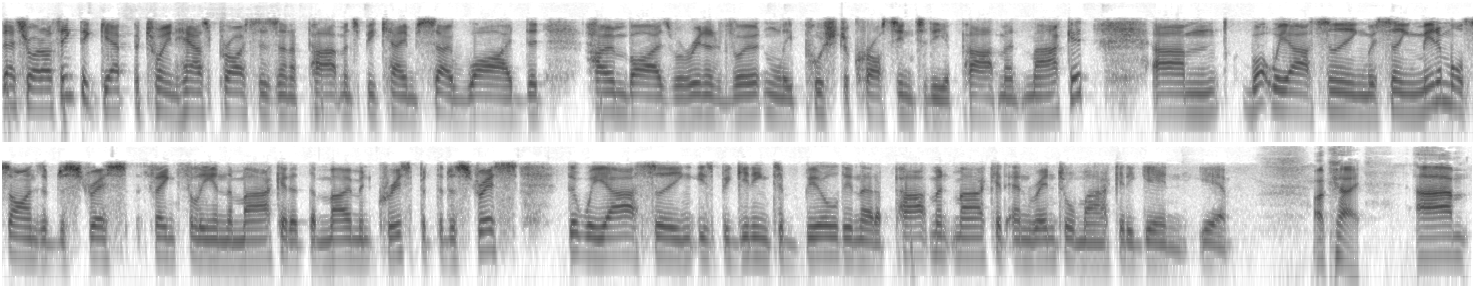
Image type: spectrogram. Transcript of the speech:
That's right. I think the gap between house prices and apartments became so wide that home buyers were inadvertently pushed across into the apartment market. Um, what we are seeing, we're seeing minimal signs of distress, thankfully, in the market at the moment, Chris, but the distress that we are seeing is beginning to build in that apartment market and rental market again. Yeah. Okay. Um,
